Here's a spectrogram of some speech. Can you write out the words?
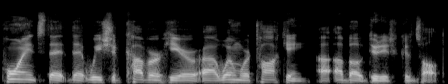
points that that we should cover here uh, when we're talking uh, about duty to consult?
